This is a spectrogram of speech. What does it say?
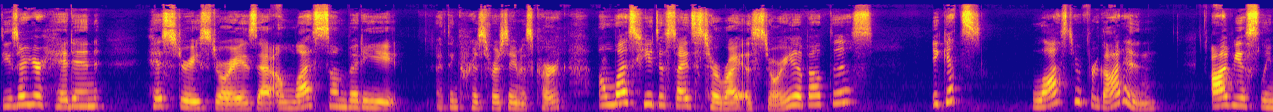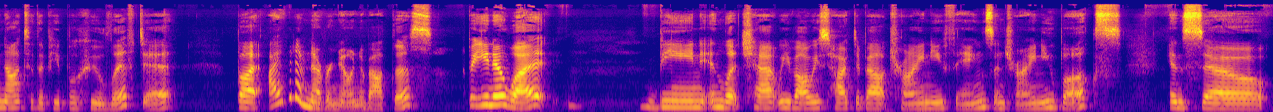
These are your hidden history stories that, unless somebody, I think his first name is Kirk, unless he decides to write a story about this, it gets lost and forgotten. Obviously, not to the people who lived it, but I would have never known about this. But you know what? being in Lit Chat, we've always talked about trying new things and trying new books. And so,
